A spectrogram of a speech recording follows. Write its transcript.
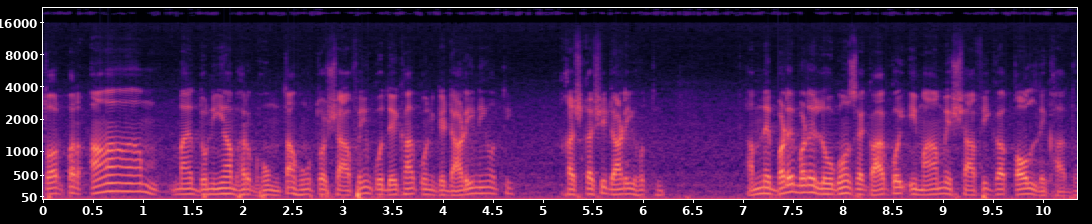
طور پر عام میں دنیا بھر گھومتا ہوں تو شافعی کو دیکھا کہ ان کی داڑھی نہیں ہوتی، خشخشی داڑھی ہوتی۔ ہم نے بڑے بڑے لوگوں سے کہا، کوئی امام شافی کا قول دکھا دو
